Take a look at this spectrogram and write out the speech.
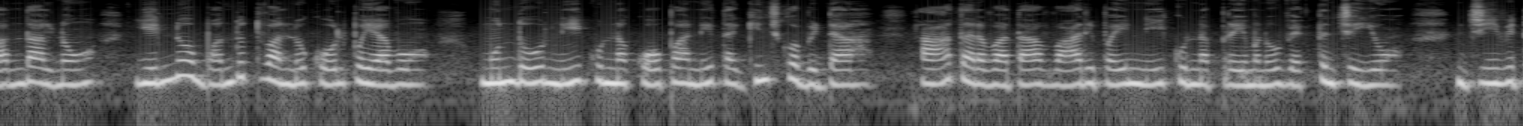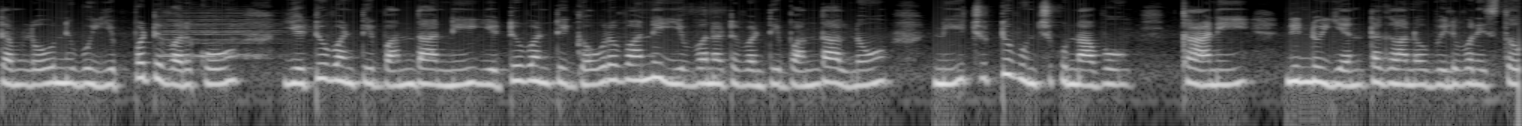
బంధాలను ఎన్నో బంధుత్వాలను కోల్పోయావు. ముందు నీకున్న కోపాన్ని తగ్గించుకో బిడ్డ. ఆ తర్వాత వారిపై నీకున్న ప్రేమను వ్యక్తం చెయ్యు. జీవితంలో నువ్వు ఇప్పటి వరకు ఎటువంటి బంధాన్ని ఎటువంటి గౌరవాన్ని ఇవ్వనటువంటి బంధాలను నీ చుట్టూ ఉంచుకున్నావు. కానీ నిన్ను ఎంతగానో విలువనిస్తూ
